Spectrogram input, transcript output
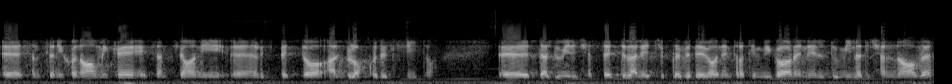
eh, sanzioni economiche e sanzioni eh, rispetto al blocco del sito. Eh, dal 2017 la legge prevedeva un'entrata in vigore nel 2019,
